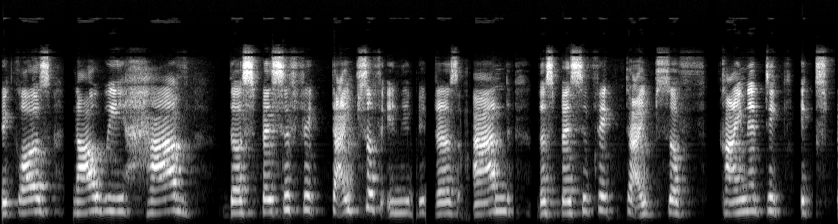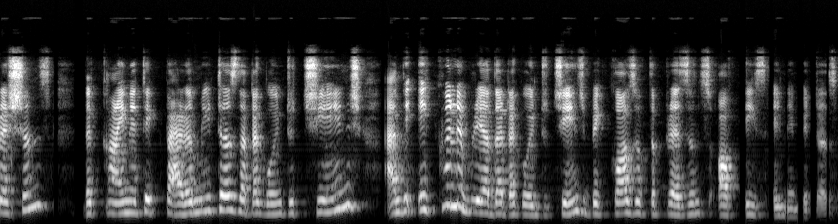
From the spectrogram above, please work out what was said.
because now we have the specific types of inhibitors and the specific types of kinetic expressions the kinetic parameters that are going to change and the equilibria that are going to change because of the presence of these inhibitors.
